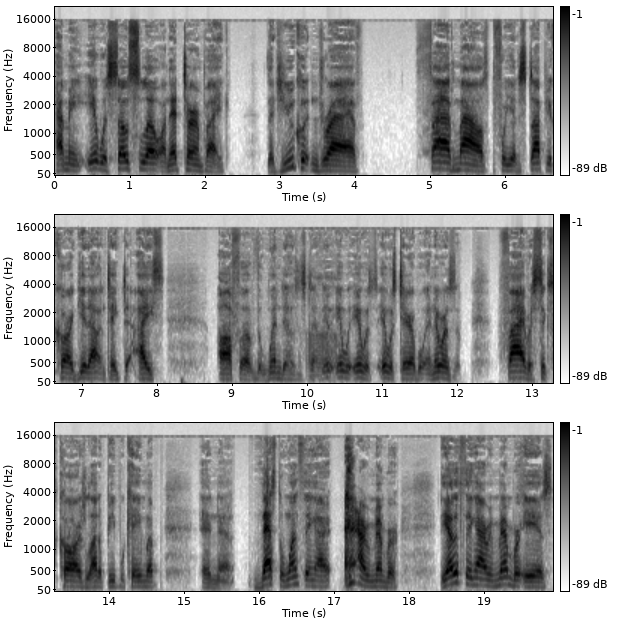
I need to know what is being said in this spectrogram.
I mean, it was so slow on that turnpike that you couldn't drive five miles before you had to stop your car, get out, and take the ice off of the windows and stuff. Uh-huh. It, it, it, was it was terrible, and there was five or six cars. A lot of people came up, and uh, that's the one thing I I remember. The other thing I remember is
